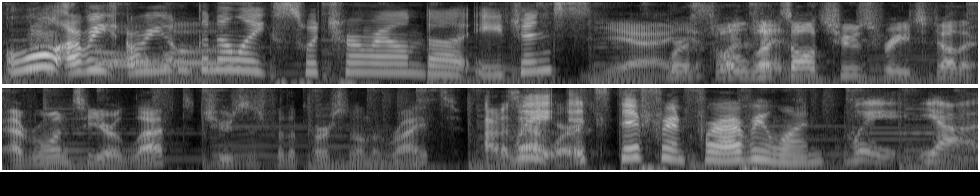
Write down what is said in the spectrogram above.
Oh, are we are we all, gonna like switch around uh, agents? Yeah. We're yeah. Oh, let's all choose for each other. Everyone to your left chooses for the person on the right. How does Wait, that work? it's different for everyone. Wait, yeah.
